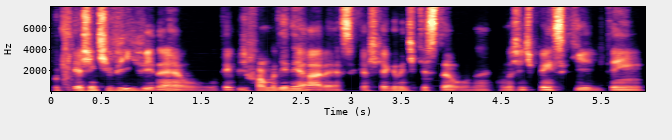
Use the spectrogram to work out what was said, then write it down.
Porque a gente vive, né, o, tempo de forma linear, essa que acho que é a grande questão, né? Quando a gente pensa que tem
